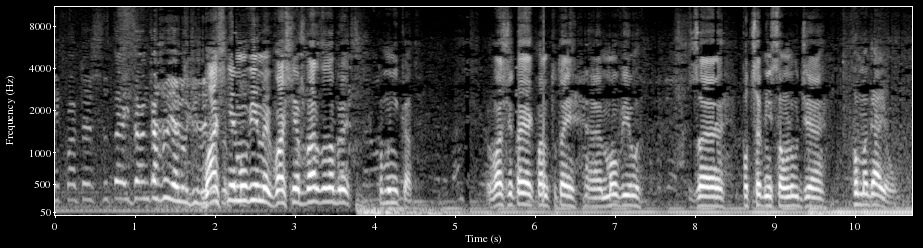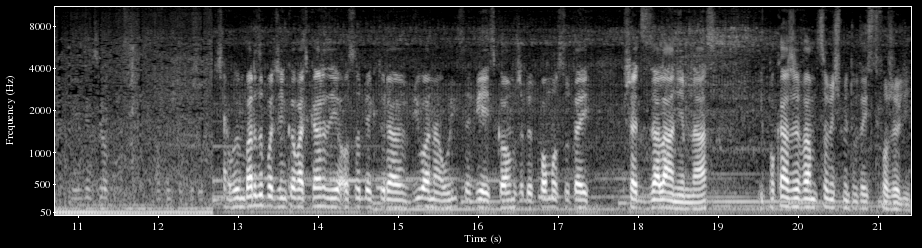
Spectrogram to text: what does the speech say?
niech pan też tutaj zaangażuje ludzi. Właśnie mówimy, właśnie bardzo dobry komunikat. Właśnie tak jak Pan tutaj e, mówił, że potrzebni są ludzie, pomagają. Chciałbym bardzo podziękować każdej osobie, która wbiła na ulicę wiejską, żeby pomóc tutaj przed zalaniem nas i pokażę Wam, co myśmy tutaj stworzyli.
